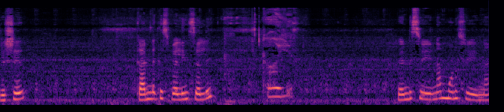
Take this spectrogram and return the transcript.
கிருஷு கண்ணுக்கு ஸ்பெல்லிங் சொல்லு. ரெண்டு ஸ்வீனா மூணு ஸ்வீனா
